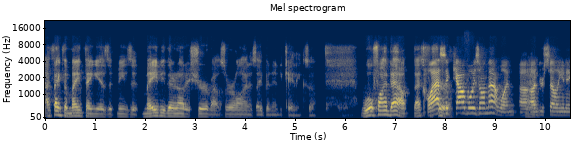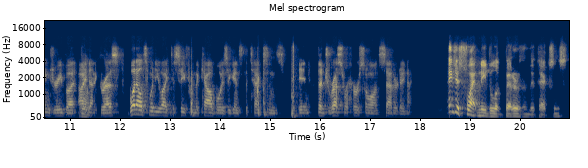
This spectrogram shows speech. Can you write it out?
I think the main thing is it means that maybe they're not as sure about Zuerlein as they've been indicating. So We'll find out. That's classic sure. Cowboys on that one, uh, Yeah. underselling an injury, but I digress. What else would you like to see from the Cowboys against the Texans in the dress rehearsal on Saturday night? They just flat need to look better than the Texans.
